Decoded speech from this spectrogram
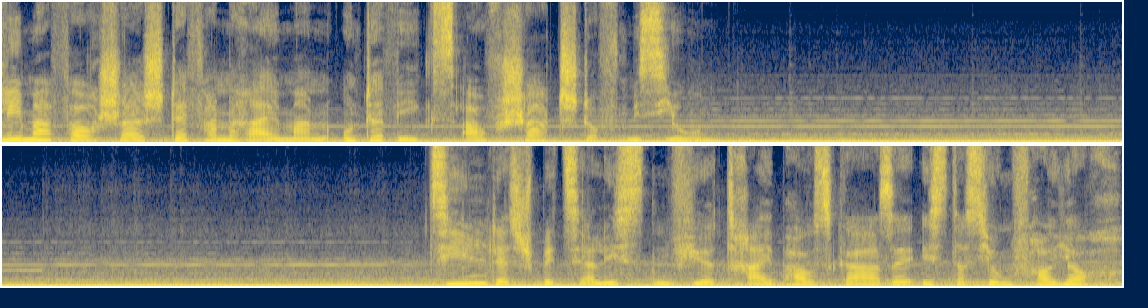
Klimaforscher Stefan Reimann unterwegs auf Schadstoffmission. Ziel des Spezialisten für Treibhausgase ist das Jungfrau Joch,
